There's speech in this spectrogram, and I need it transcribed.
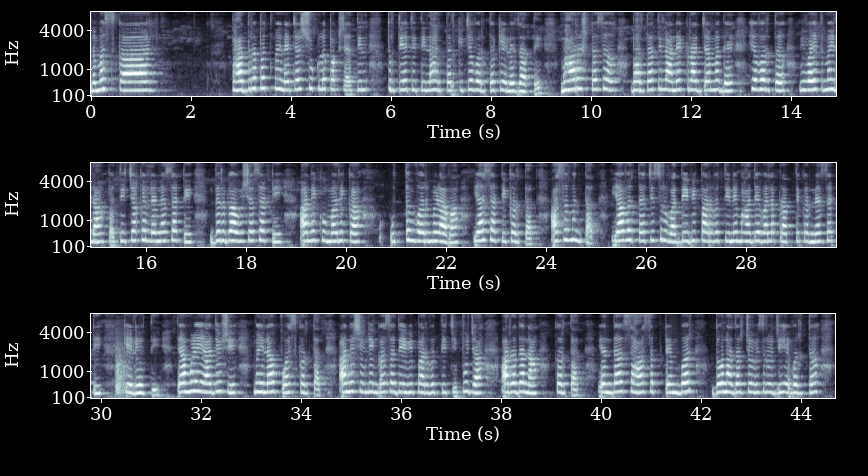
नमस्कार. भाद्रपद महिन्याच्या शुक्ल पक्षातील तृतीय तिथीला हरतालिकेचे व्रत केले जाते. महाराष्ट्रासह भारतातील अनेक राज्यांमध्ये हे व्रत विवाहित महिला पतीच्या कल्याणासाठी दीर्घ आयुष्यासाठी आणि कुमारिका उत्तम वर मिळावा यासाठी करतात. असं म्हणतात. या व्रताची सुरुवात देवी पार्वतीने महादेवाला प्राप्त करण्यासाठी केली होती. त्यामुळे या दिवशी महिला उपवास करतात आणि शिवलिंगासह देवी पार्वतीची पूजा आराधना करतात. यंदा सहा सप्टेंबर दोन हजार चोवीस रोजी हे व्रत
